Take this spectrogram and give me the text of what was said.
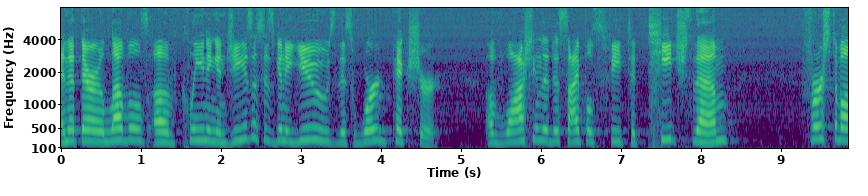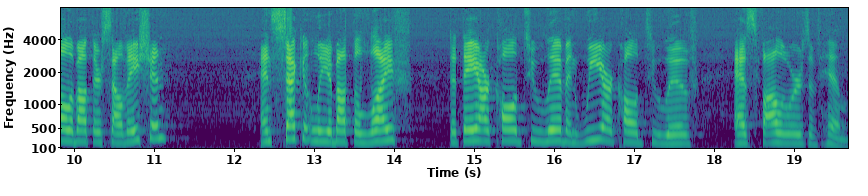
and that there are levels of cleaning. And Jesus is going to use this word picture of washing the disciples' feet to teach them, first of all, about their salvation, and secondly, about the life that they are called to live and we are called to live as followers of Him.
